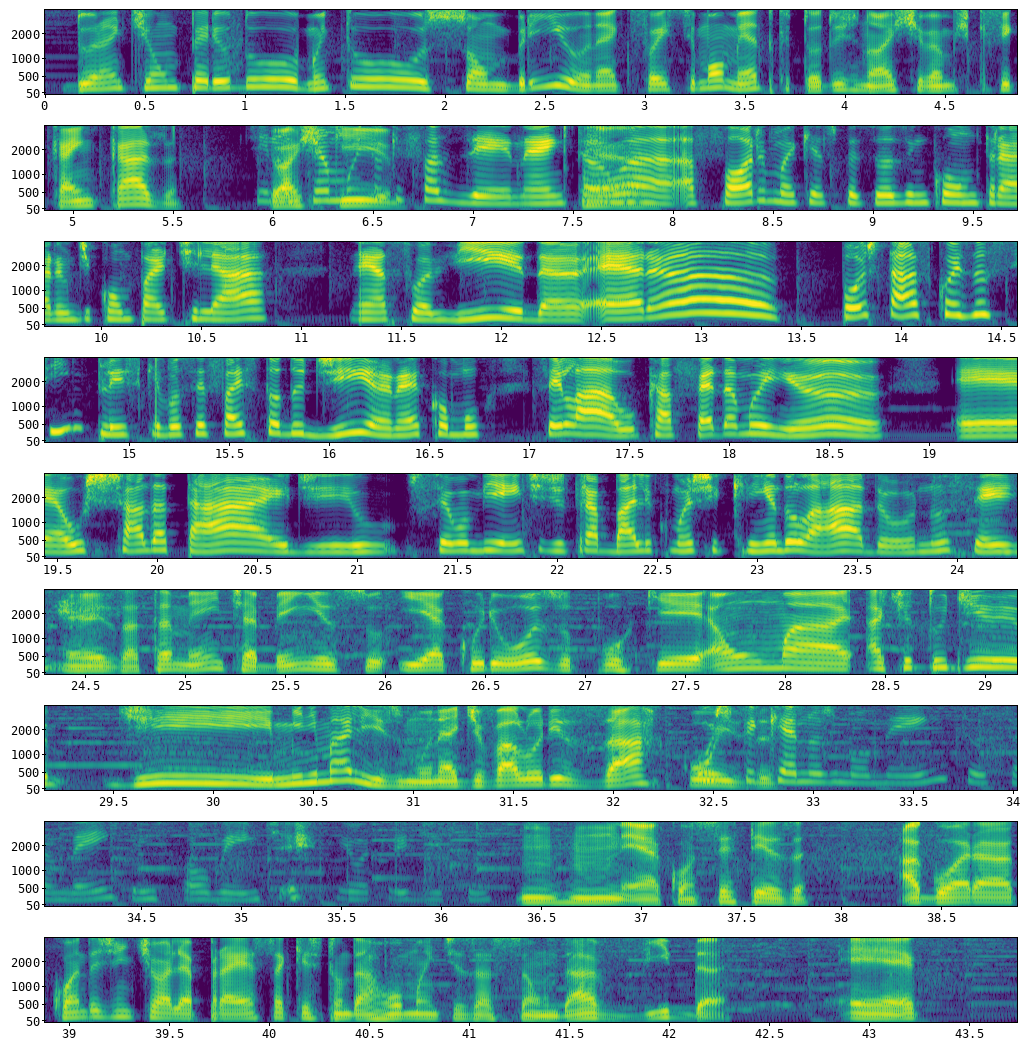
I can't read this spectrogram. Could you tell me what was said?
Durante um período muito sombrio, né? Que foi esse momento que todos nós tivemos que ficar em casa. Sim, Eu não acho tinha que- muito o que fazer, né? Então É. a, a forma que as pessoas encontraram de compartilhar né, a sua vida era postar as coisas simples que você faz todo dia, né? Como, sei lá, o café da manhã, é, o chá da tarde, o seu ambiente de trabalho com uma xicrinha do lado, não sei. É, exatamente, é bem isso. E é curioso porque é uma atitude de minimalismo, né? De valorizar coisas. Os pequenos momentos também, principalmente, eu acredito. Uhum, é, com certeza. Agora, quando a gente olha para essa questão da romantização da vida, é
